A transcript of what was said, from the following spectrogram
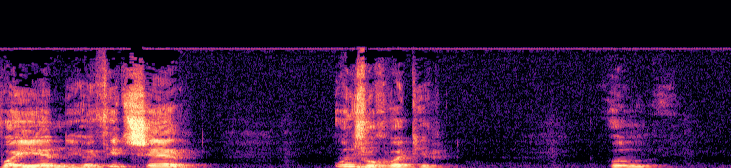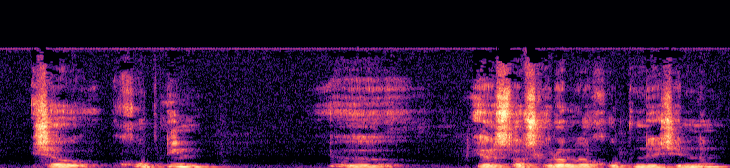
военный, офицер, он же хватир. Он шау хупнин Ярославский урамда хупнин шиннин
